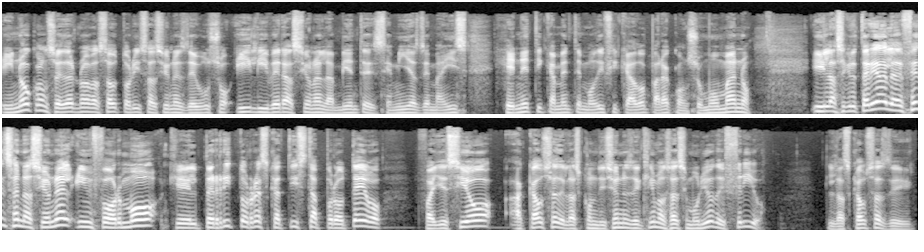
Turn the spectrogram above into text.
y no conceder nuevas autorizaciones de uso y liberación al ambiente de semillas de maíz genéticamente modificado para consumo humano. Y la Secretaría de la Defensa Nacional informó que el perrito rescatista Proteo falleció a causa de las condiciones del clima, o sea, se murió de frío, las causas de,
